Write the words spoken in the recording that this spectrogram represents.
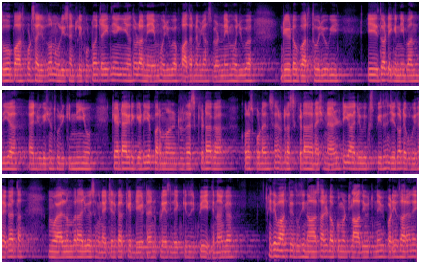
ਦੋ ਪਾਸਪੋਰਟ ਸਾਈਜ਼ ਤੁਹਾਨੂੰ ਰੀਸੈਂਟਲੀ ਫੋਟੋ ਚਾਹੀਦੀਆਂ ਹੈਗੀਆਂ, ਤੁਹਾਡਾ ਨੇਮ ਹੋ ਜਾਊਗਾ ਫਾਦਰ ਨੇਮ ਜਾਂ ਹਸਬੰਡ ਨੇਮ ਹੋ ਜਾਊਗਾ ਡੇਟ ਆਫ ਬਰਥ ਹੋ ਜਾਊਗੀ। ਇਹ ਤੁਹਾਡੀ ਕਿੰਨੀ ਬਣਦੀ ਹੈ ਐਜੂਕੇਸ਼ਨ ਤੁਹਾਡੀ ਕਿੰਨੀ ਹੋ ਕੈਟਾਗਰੀ ਕਿਹੜੀ ਹੈ ਪਰਮਾਨੈਂਟ ਐਡਰੈਸ ਕਿਹੜਾ ਹੈਗਾ ਕਰਸਪੋਂਡੈਂਸ ਐਡਰੈਸ ਕਿਹੜਾ ਹੈ ਨੈਸ਼ਨੈਲਿਟੀ ਆ ਜਾਊ ਐਕਸਪੀਰੀਅੰਸ ਜੇ ਤੁਹਾਡੇ ਕੋਲ ਹੈਗਾ ਤਾਂ। ਮੋਬਾਈਲ ਨੰਬਰ ਆ ਜਾਊਗਾ ਸਿਗਨੇਚਰ ਕਰਕੇ ਡੇਟ ਐਂਡ ਪਲੇਸ ਲਿਖ ਕੇ ਤੁਸੀਂ ਭੇਜ ਦੇਣਾ ਹੈਗਾ ਇਹਦੇ ਵਾਸਤੇ ਤੁਸੀਂ ਨਾਲ ਸਾਰੇ ਡਾਕੂਮੈਂਟ ਲਾ ਦਿਓ, ਜਿੰਨੇ ਵੀ ਪੜੇ ਸਾਰਿਆਂ ਦੇ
